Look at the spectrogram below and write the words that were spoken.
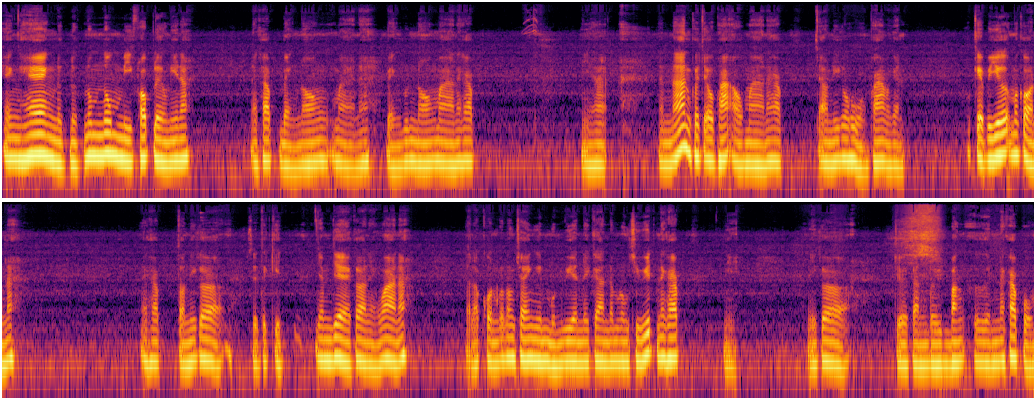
แห้งๆหนึกๆนุ่มๆมีครบเลยตรงนี้นะนะครับ แบ่งน้องมานะ แบ่งรุ่นน้องมานะครับนี่ฮะนานๆก็จะเอาพระออกมานะครับเจ้านี้ก็ห่วงพระเหมือนกันเขาเก็บไปเยอะเมื่อก่อนนะนะครับ ตอนนี้ก็เศรษฐกิจย่ำแย่ก็อย่างว่านะ แต่ละคนก็ต้องใช้เงินหมุนเวียนในการดำรงชีวิตนะครับ นี่ก็เจอกันโดยบังเอิญนะครับผม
